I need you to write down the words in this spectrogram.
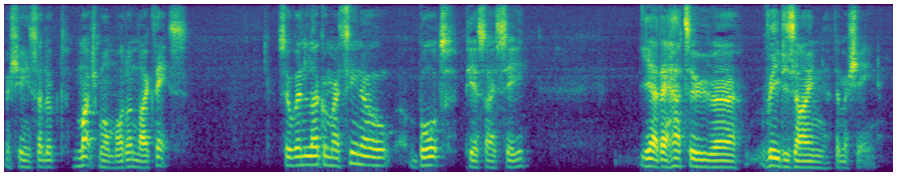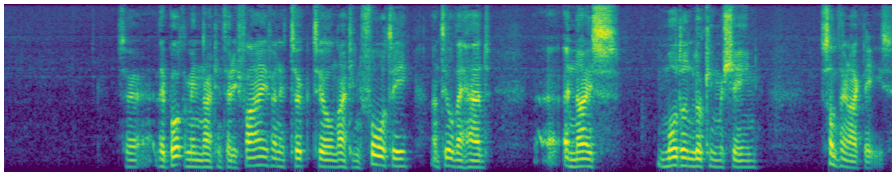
machines that looked much more modern like this. So when Lagomarsino bought PSIC yeah they had to uh, redesign the machine. So they bought them in 1935 and it took till 1940 until they had a, a nice modern looking machine, something like these.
